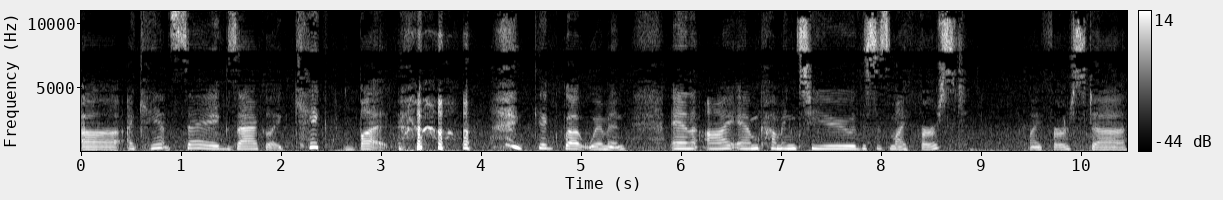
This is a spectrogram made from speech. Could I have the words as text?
uh, I can't say exactly, kick butt. kick butt women. And I am coming to you, this is my first, my first, uh,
